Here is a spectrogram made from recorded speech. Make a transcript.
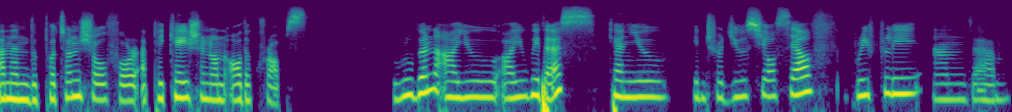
and then the potential for application on other crops. Reuben, are you are you with us? Can you introduce yourself briefly and um,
